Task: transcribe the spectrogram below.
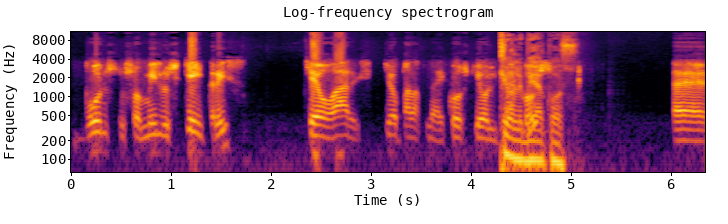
μπουν στους ομίλους και οι τρεις, και ο Άρης και ο Παναθηναϊκός και ο Και ο Ολυμπιακός, Ολυμπιακός. Ε,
